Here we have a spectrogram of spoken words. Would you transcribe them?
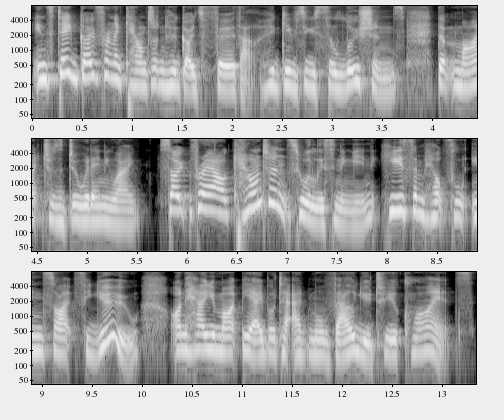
Instead, go for an accountant who goes further, who gives you solutions that might just do it anyway. So, for our accountants who are listening in, here's some helpful insight for you on how you might be able to add more value to your clients.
